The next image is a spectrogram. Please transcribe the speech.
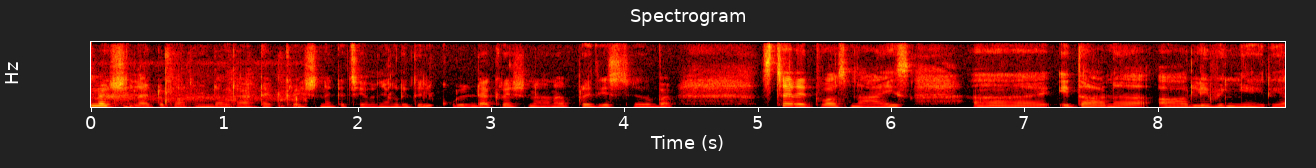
സ്പെഷ്യലായിട്ട് പറഞ്ഞിട്ടുണ്ട് അവർ ആ ഡെക്കറേഷൻ ഒക്കെ ചെയ്തു. ഞങ്ങൾ ഇതിൽ കൂടുതൽ ഡെക്കറേഷൻ ആണ്. പ്രതീക്ഷിച്ചത് but still it was nice ഇതാണ് ലിവിങ് ഏരിയ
